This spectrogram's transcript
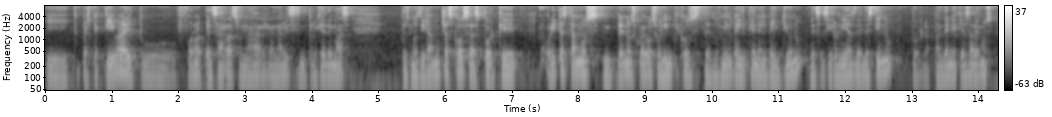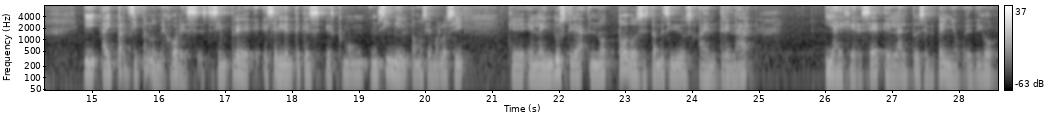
y tu perspectiva y tu forma de pensar, razonar, análisis, metodología y demás, pues nos dirá muchas cosas porque ahorita estamos en plenos Juegos Olímpicos de 2020 en el 21, de esas ironías del destino, por la pandemia que ya sabemos, y ahí participan los mejores. Este, siempre es evidente que es, es como un, símil, vamos a llamarlo así, que en la industria no todos están decididos a entrenar y a ejercer el alto desempeño. Eh, digo,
